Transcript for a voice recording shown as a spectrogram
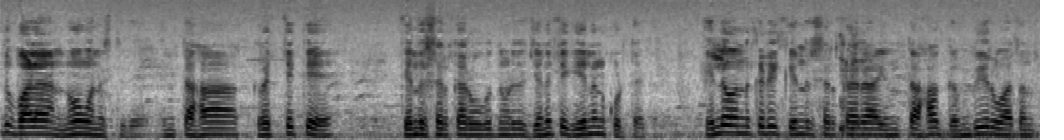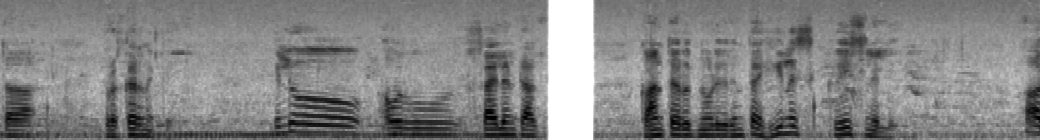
ಇದು ಭಾಳ ನೋವು ಅನ್ನಿಸ್ತಿದೆ ಇಂತಹ ಕೃತ್ಯಕ್ಕೆ ಕೇಂದ್ರ ಸರ್ಕಾರ ಹೋಗೋದು ನೋಡಿದರೆ ಜನತೆಗೆ ಏನನ್ನು ಕೊಡ್ತಾ ಇದ್ದಾರೆ? ಎಲ್ಲೋ ಒಂದು ಕಡೆ ಕೇಂದ್ರ ಸರ್ಕಾರ ಇಂತಹ ಗಂಭೀರವಾದಂಥ ಪ್ರಕರಣಕ್ಕೆ ಎಲ್ಲೋ ಅವರು ಸೈಲೆಂಟ್ ಆಗ ಕಾಣ್ತಾ ಇರೋದು ನೋಡಿದರೆ ಇಂಥ ಹೀನಸ್ ಕ್ರೇಸ್ನಲ್ಲಿ ಆ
